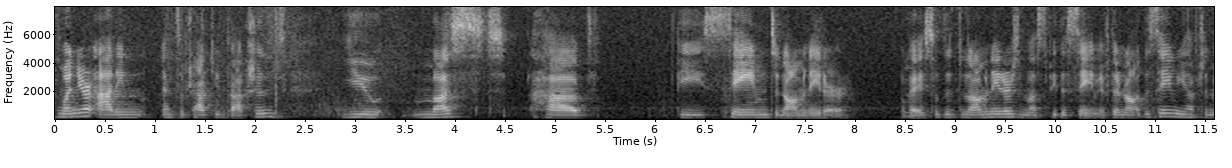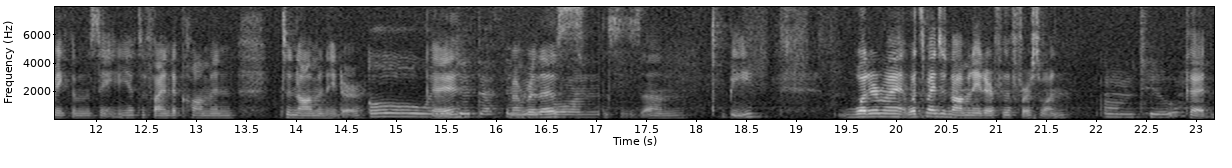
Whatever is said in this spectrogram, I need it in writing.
when you're adding and subtracting fractions, you must have the same denominator. Okay, so the denominators must be the same. If they're not the same, you have to make them the same. You have to find a common denominator. Oh, when Okay. you did that thing. Remember this? on- This is um, B. What are my what's my denominator for the first one? Um, two. Good.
